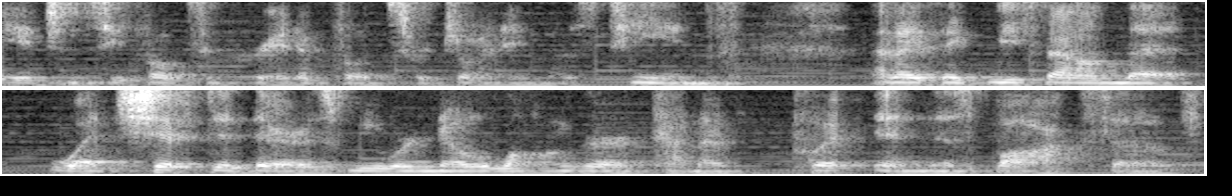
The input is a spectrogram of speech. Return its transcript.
agency folks and creative folks were joining those teams. And I think we found that what shifted there is we were no longer kind of put in this box of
